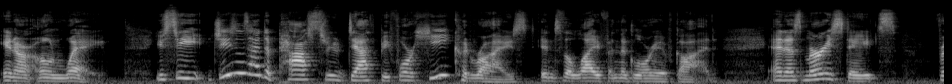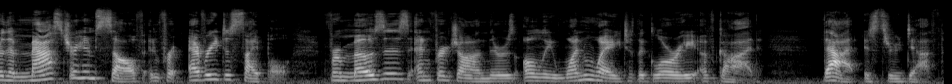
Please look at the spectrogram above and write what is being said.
in our own way. You see, Jesus had to pass through death before he could rise into the life and the glory of God. And as Murray states, for the Master himself and for every disciple, for Moses and for John, there is only one way to the glory of God. That is through death.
